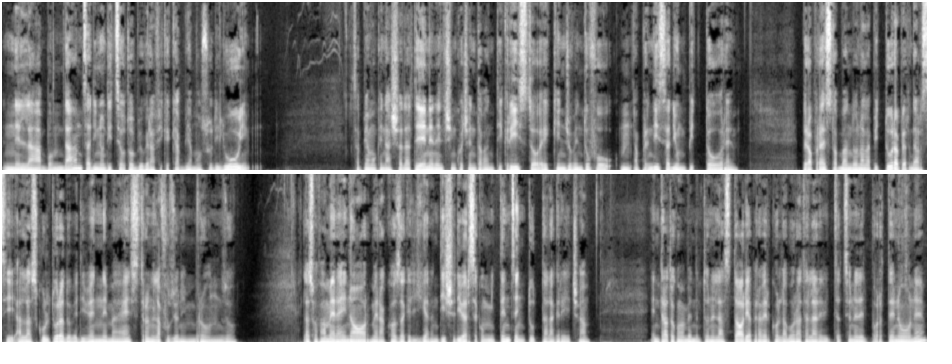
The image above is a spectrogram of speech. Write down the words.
nell'abbondanza di notizie autobiografiche che abbiamo su di lui. Sappiamo che nasce ad Atene nel 500 a.C. e che in gioventù fu mh, apprendista di un pittore. Però presto abbandona la pittura per darsi alla scultura dove divenne maestro nella fusione in bronzo. La sua fama era enorme, era cosa che gli garantisce diverse committenze in tutta la Grecia. Entrato, come abbiamo detto, nella storia per aver collaborato alla realizzazione del Portenone,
